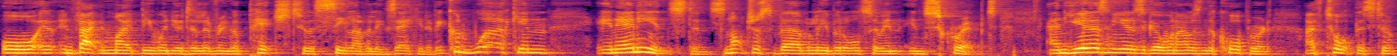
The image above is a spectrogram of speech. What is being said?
Or in fact, it might be when you're delivering a pitch to a C-level executive. It could work in in any instance, not just verbally, but also in, in script. And years and years ago, when I was in the corporate, I've taught this to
